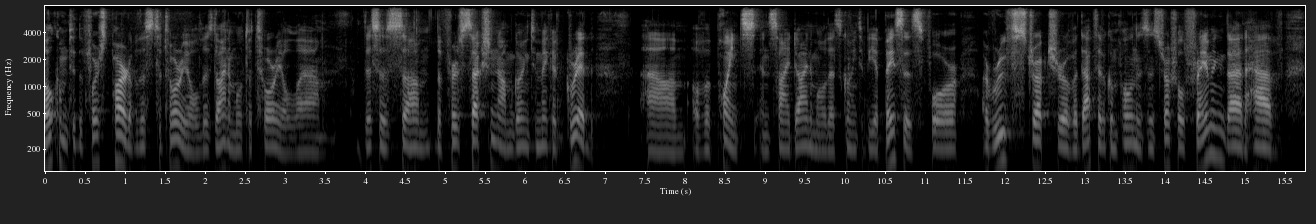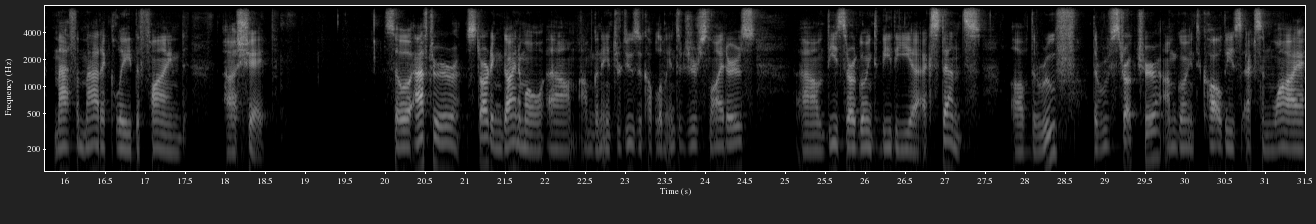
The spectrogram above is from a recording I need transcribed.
Welcome to the first part of this tutorial, this Dynamo tutorial. Um, this is um, the first section. I'm going to make a grid um, of points inside Dynamo that's going to be a basis for a roof structure of adaptive components and structural framing that have mathematically defined uh, shape. So after starting Dynamo, um, I'm going to introduce a couple of integer sliders. Um, these are going to be the uh, extents of the roof, the roof structure. I'm going to call these x and y,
